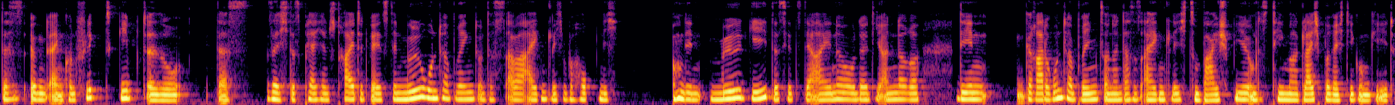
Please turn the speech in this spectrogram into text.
dass es irgendeinen Konflikt gibt, also dass sich das Pärchen streitet, wer jetzt den Müll runterbringt. Und dass es aber eigentlich überhaupt nicht um den Müll geht, dass jetzt der eine oder die andere den gerade runterbringt, sondern dass es eigentlich zum Beispiel um das Thema Gleichberechtigung geht,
